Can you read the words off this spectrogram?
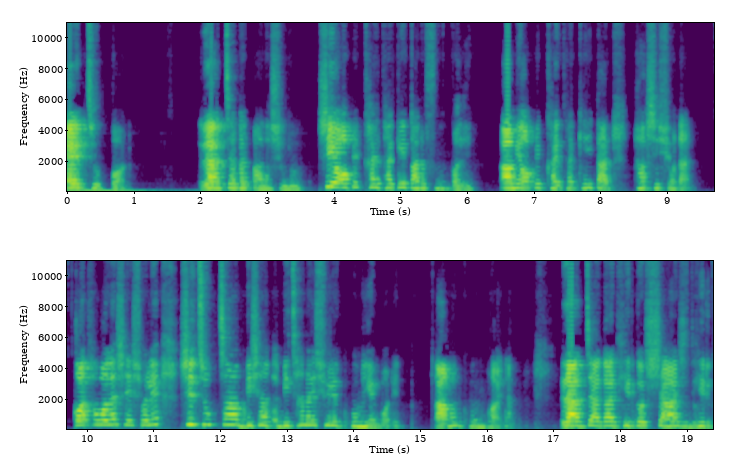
এক যুগ পর। রাত জাগার পালা শুরু। সে অপেক্ষায় থাকে কারও ফোন কলে। আমি অপেক্ষায় থাকি তার হাসি শোনার। কথা বলা শেষ হলে সে চুপচাপ বিছানায় শুয়ে ঘুমিয়ে পড়ে। আমার ঘুম হয় না। রাত জাগা দীর্ঘশ্বাস দীর্ঘ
